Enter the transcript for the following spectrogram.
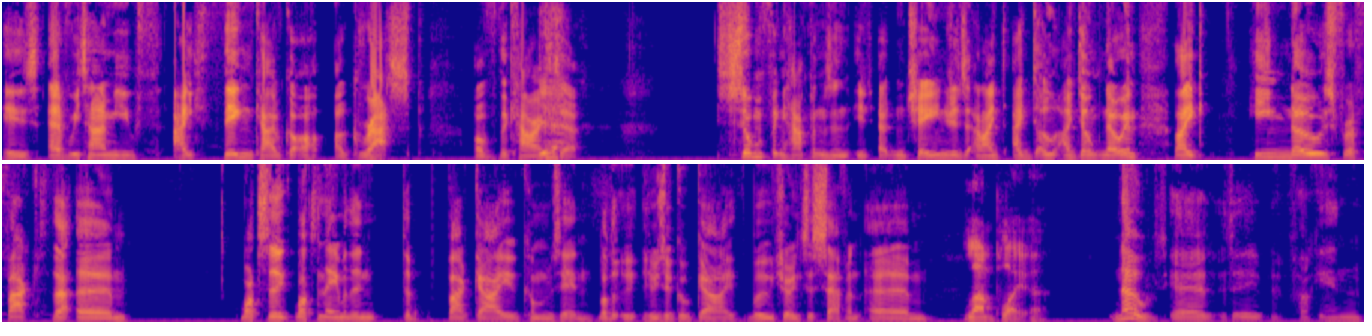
is every time you th- I think I've got a, a grasp of the character Yeah. Something happens and it and changes and I, I don't I don't know him like he knows for a fact that um what's the what's the name of the the bad guy who comes in well who's a good guy who joins the seven um Lamplighter, no uh the fucking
